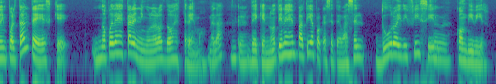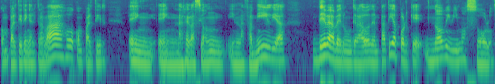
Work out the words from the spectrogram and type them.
importante es que no puedes estar en ninguno de los dos extremos, ¿verdad? De que no tienes empatía porque se te va a hacer duro y difícil convivir, compartir en el trabajo, compartir en, en la relación y en la familia, debe haber un grado de empatía porque no vivimos solos.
